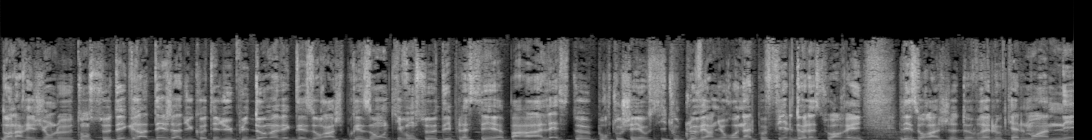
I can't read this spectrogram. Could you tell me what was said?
Dans la région, le temps se dégrade déjà du côté du Puy-de-Dôme avec des orages présents qui vont se déplacer par à l'est pour toucher aussi toute l'Auvergne-Rhône-Alpes au fil de la soirée. Les orages devraient localement amener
